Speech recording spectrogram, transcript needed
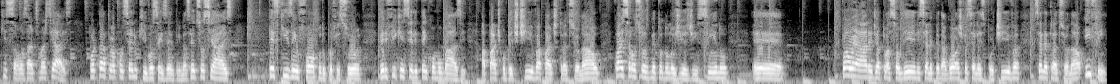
que são as artes marciais. Portanto, eu aconselho que vocês entrem nas redes sociais, pesquisem o foco do professor, verifiquem se ele tem como base a parte competitiva, a parte tradicional, quais são as suas metodologias de ensino, é, qual é a área de atuação dele, se ela é pedagógica, se ela é esportiva, se ela é tradicional, enfim.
